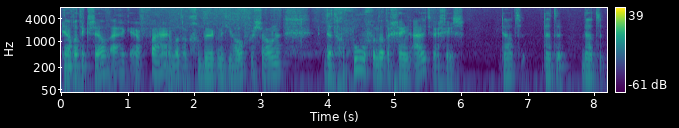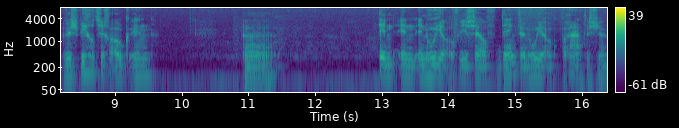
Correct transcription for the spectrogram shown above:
ja, wat ik zelf eigenlijk ervaar en wat ook gebeurt met die hoofdpersonen, dat gevoel van dat er geen uitweg is, dat, dat, dat weerspiegelt zich ook in, eh, in, in, in hoe je over jezelf denkt en hoe je ook praat. Dus je,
